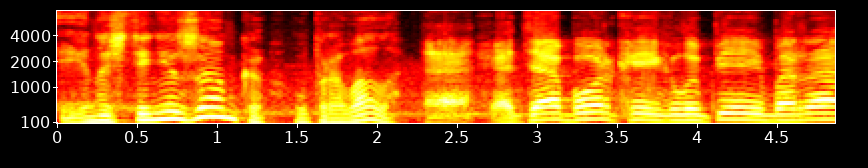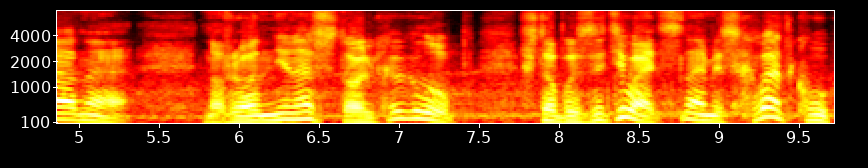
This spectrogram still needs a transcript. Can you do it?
и на стене замка у провала. А, хотя Борка и глупее барана, но же он не настолько глуп, чтобы затевать с нами схватку,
